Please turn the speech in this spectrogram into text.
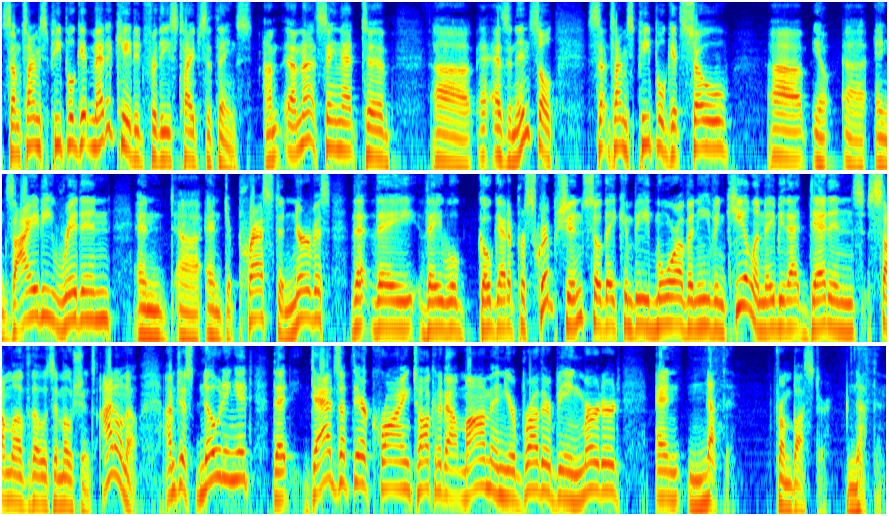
sometimes people get medicated for these types of things. I'm, I'm not saying that to uh, as an insult. Sometimes people get so uh, you know, uh, anxiety ridden and uh, and depressed and nervous that they they will go get a prescription so they can be more of an even keel and maybe that deadens some of those emotions. I don't know. I'm just noting it that dad's up there crying, talking about mom and your brother being murdered, and nothing from Buster. Nothing.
